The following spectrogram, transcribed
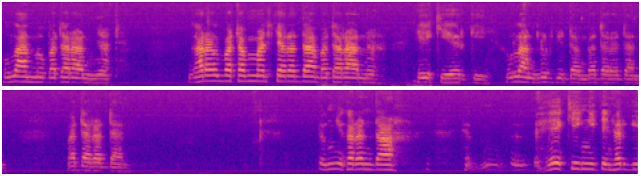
hulanu badaran ngat, Garal batam malcarada badaran heki ergi. Hulan lurgi dan badaradan. Badaradan. Tungi karanda heki ngitin hergi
